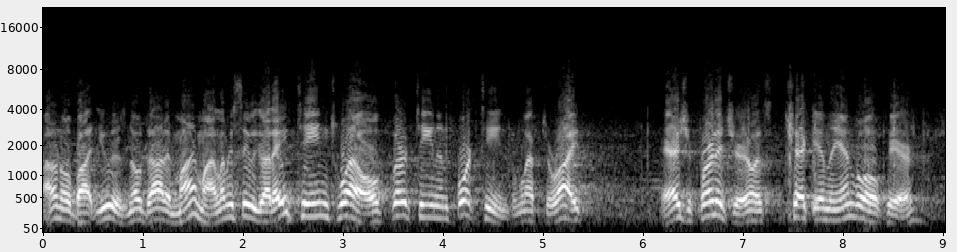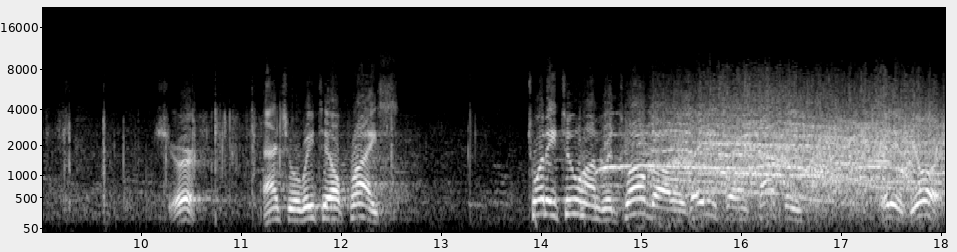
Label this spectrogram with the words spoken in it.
I don't know about you. There's no doubt in my mind. Let me see. We got 18, 12, 13, and 14 from left to right. There's your furniture. Let's check in the envelope here. Sure. Actual retail price, $2,200, $12.80. Patsy, it is yours.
